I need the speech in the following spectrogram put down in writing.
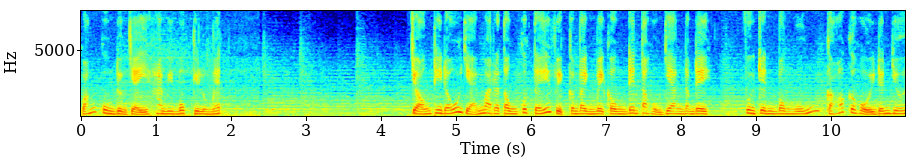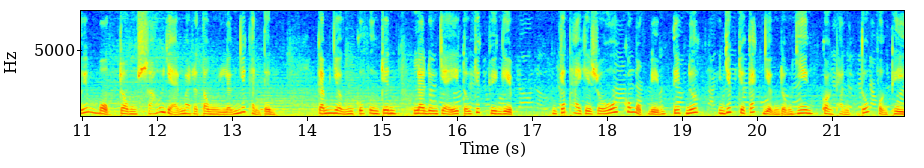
quán quân đường chạy 21 km chọn thi đấu giải marathon quốc tế Vietcombank Mekong Delta Hậu Giang năm nay. Phương Trình mong muốn có cơ hội đến với một trong sáu giải marathon lớn nhất hành tinh. Cảm nhận của Phương Trinh là đường chạy tổ chức chuyên nghiệp. Cách hai cây số có một điểm tiếp nước giúp cho các vận động viên hoàn thành tốt phần thi.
